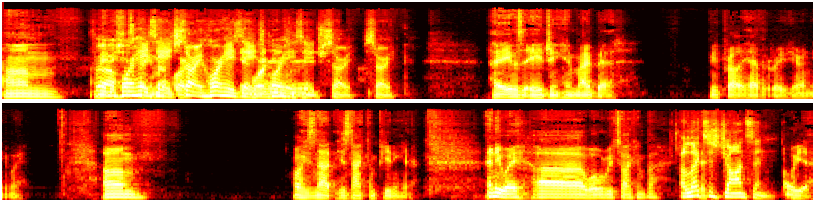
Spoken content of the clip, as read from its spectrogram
Um, uh, Jorge's age. Jorge. Sorry, Jorge's yeah, age. Jorge's, Jorge's age. age. Sorry, sorry. Hey, it was aging him. My bad. We probably have it right here anyway. Um. Oh, he's not. He's not competing here. Anyway, uh, what were we talking about? Alexis Johnson. Oh yeah,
